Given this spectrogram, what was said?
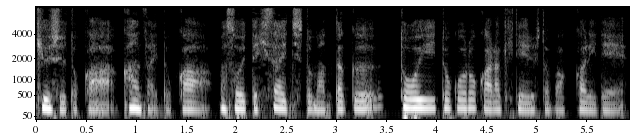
九州とか関西とか、まあ、そういった被災地と全く遠いところから来ている人ばっかりで、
